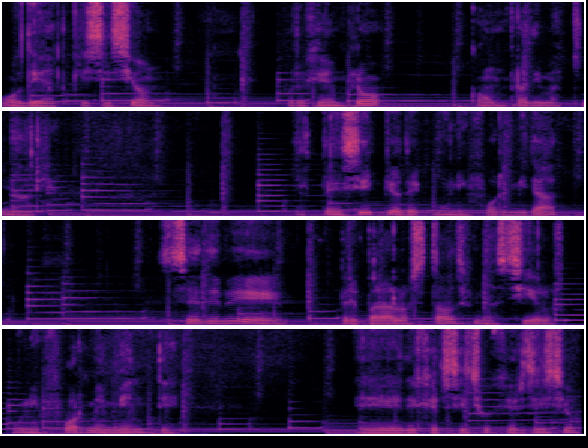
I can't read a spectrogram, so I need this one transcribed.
o de adquisición. Por ejemplo, compra de maquinaria. El principio de uniformidad se debe preparar los estados financieros uniformemente eh, de ejercicio a ejercicio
